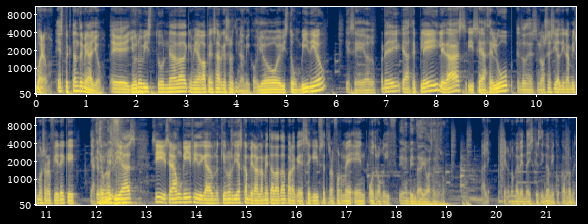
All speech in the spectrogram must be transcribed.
Bueno, expectante me hallo. Eh, yo no he visto nada que me haga pensar que eso es dinámico. Yo he visto un vídeo que se play, que hace play, le das y se hace loop. Entonces no sé si al dinamismo se refiere que de aquí a un unos GIF. días. Sí, será un GIF y de que a unos días cambiarán la metadata para que ese GIF se transforme en otro GIF. Tiene pinta de que va a ser eso. Vale, pero no me vendáis que es dinámico, cabrones.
